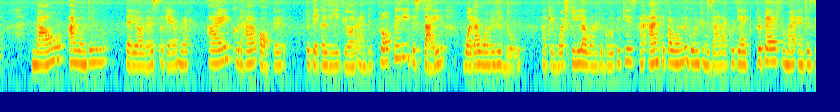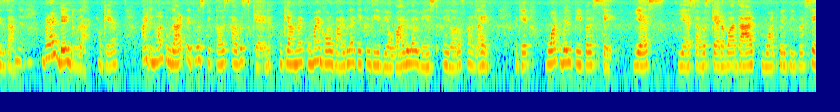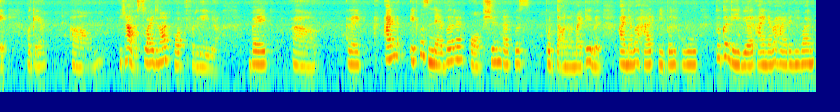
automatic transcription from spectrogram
Now I want to tell you all this. Okay. I'm like I could have opted to take a leave year and to properly decide what I wanted to do. Okay, what field I wanted to go because and if I wanted to go into design, I could like prepare for my entrance exam. Yeah. But I didn't do that. Okay. I did not do that. It was because I was scared. Okay, I'm like, oh my god, why will I take a leave here? Why will I waste a year of my life? Okay, what will people say? Yes, yes, I was scared about that. What will people say? Okay, um, yeah, so I did not opt for a leave year. But, uh, like, and it was never an option that was put down on my table. I never had people who took a leave year. I never had anyone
